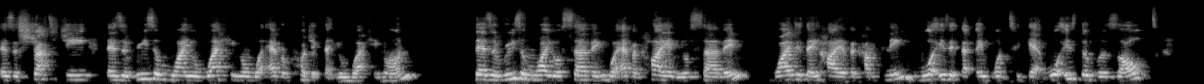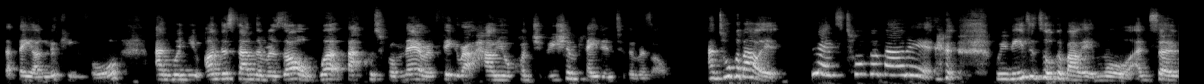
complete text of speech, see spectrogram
there's a strategy, there's a reason why you're working on whatever project that you're working on. There's a reason why you're serving whatever client you're serving. Why did they hire the company? What is it that they want to get? What is the result that they are looking for? And when you understand the result, work backwards from there and figure out how your contribution played into the result and talk about it let's talk about it. we need to talk about it more. And so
